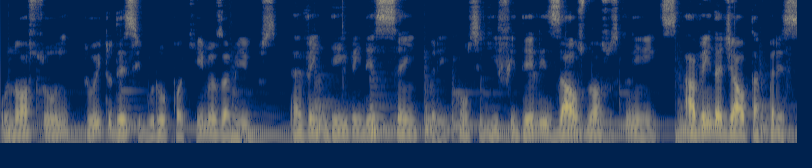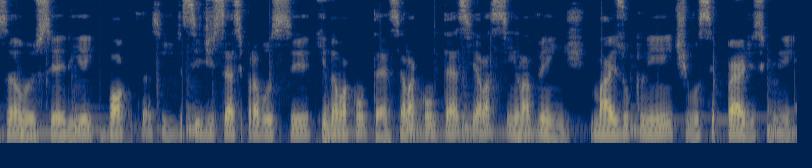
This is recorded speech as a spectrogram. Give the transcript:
O nosso intuito desse grupo aqui, meus amigos, é vender e vender sempre, conseguir fidelizar os nossos clientes. A venda de alta pressão, eu seria hipócrita se dissesse para você que não acontece. Ela acontece e ela sim, ela vende. Mas o cliente, você perde esse cliente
